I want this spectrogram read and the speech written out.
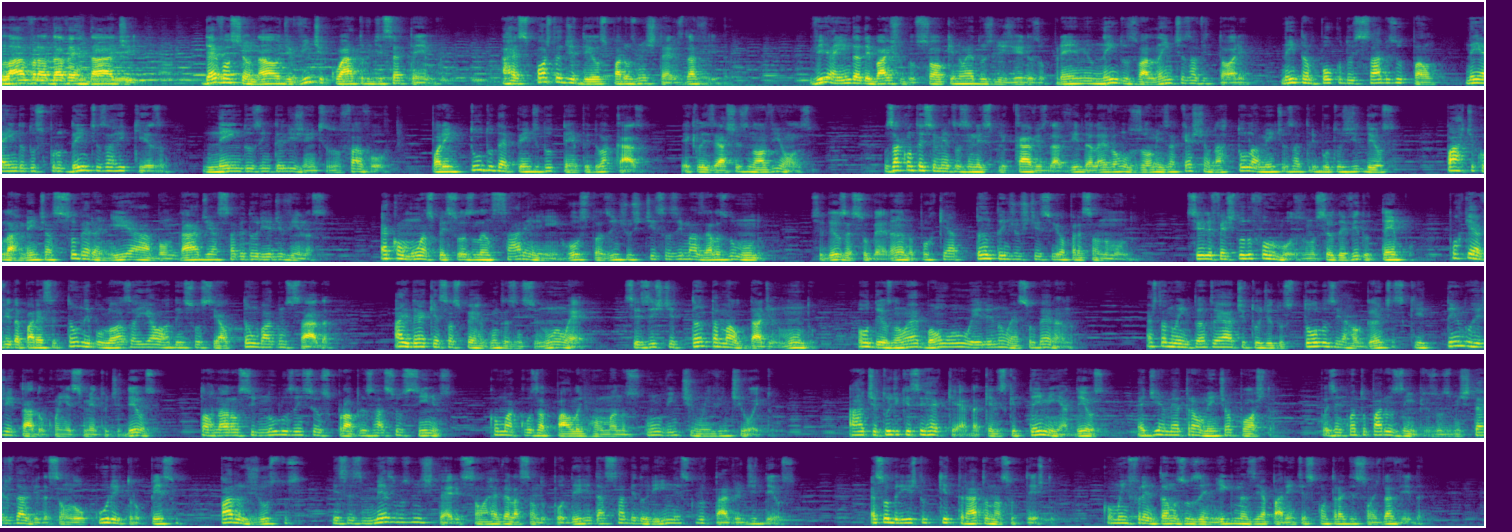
Palavra da Verdade. Devocional de 24 de setembro. A resposta de Deus para os mistérios da vida. Vi ainda debaixo do sol que não é dos ligeiros o prêmio, nem dos valentes a vitória, nem tampouco dos sábios o pão, nem ainda dos prudentes a riqueza, nem dos inteligentes o favor. Porém, tudo depende do tempo e do acaso. Eclesiastes 9:11. Os acontecimentos inexplicáveis da vida levam os homens a questionar tolamente os atributos de Deus particularmente a soberania, a bondade e a sabedoria divinas. É comum as pessoas lançarem-lhe em rosto as injustiças e mazelas do mundo. Se Deus é soberano, por que há tanta injustiça e opressão no mundo? Se ele fez tudo formoso no seu devido tempo, por que a vida parece tão nebulosa e a ordem social tão bagunçada? A ideia que essas perguntas insinuam é: se existe tanta maldade no mundo, ou Deus não é bom ou ele não é soberano. Esta, no entanto, é a atitude dos tolos e arrogantes que, tendo rejeitado o conhecimento de Deus, tornaram-se nulos em seus próprios raciocínios, como acusa Paulo em Romanos 1, 21 e 28. A atitude que se requer daqueles que temem a Deus é diametralmente oposta, pois enquanto para os ímpios os mistérios da vida são loucura e tropeço, para os justos esses mesmos mistérios são a revelação do poder e da sabedoria inescrutável de Deus. É sobre isto que trata o nosso texto como enfrentamos os enigmas e aparentes contradições da vida.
